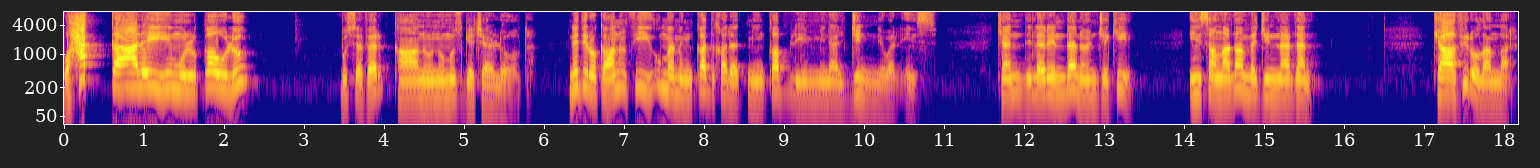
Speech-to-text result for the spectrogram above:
Ve hakka aleyhimul kavlu bu sefer kanunumuz geçerli oldu. Nedir o kanun? Fi umemin kad halet min kablihim minel cinni vel ins. Kendilerinden önceki insanlardan ve cinlerden kafir olanlar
